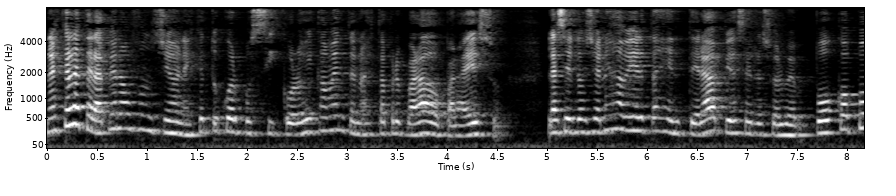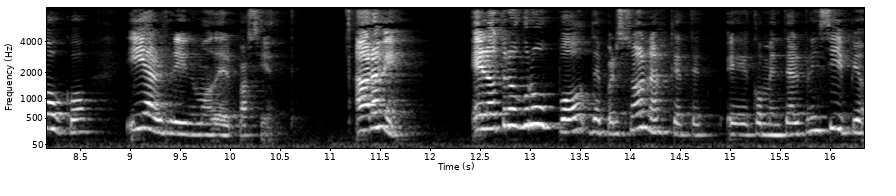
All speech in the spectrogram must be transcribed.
No es que la terapia no funcione, es que tu cuerpo psicológicamente no está preparado para eso. Las situaciones abiertas en terapia se resuelven poco a poco y al ritmo del paciente. Ahora bien, el otro grupo de personas que te eh, comenté al principio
